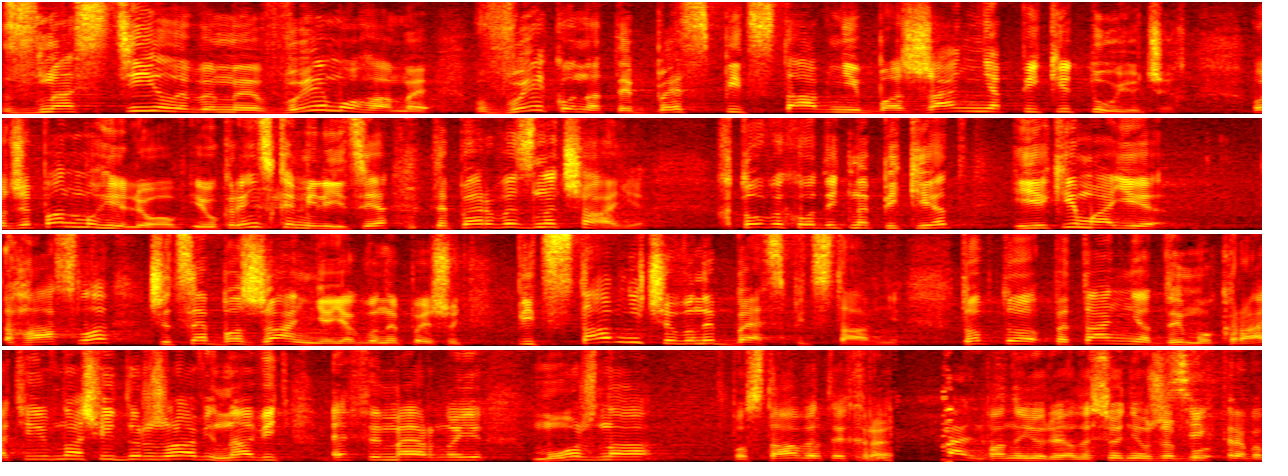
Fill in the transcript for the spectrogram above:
з настійливими вимогами виконати безпідставні бажання пікетуючих. Отже, пан Могильов і українська міліція тепер визначає, хто виходить на пікет і які має гасла, чи це бажання, як вони пишуть, підставні чи вони безпідставні. Тобто питання демократії в нашій державі, навіть ефемерної, можна поставити хрест. Пане Юрію, але сьогодні вже бу-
